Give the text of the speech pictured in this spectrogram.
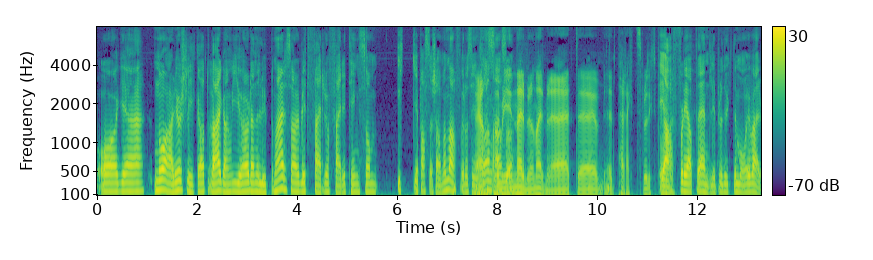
Og eh, nå er det jo slik at hver gang vi gjør denne loopen her, så har det blitt færre og færre ting som ikke passer sammen, da, for å si det ja, sånn. Så det blir altså, nærmere og nærmere et, eh, et perfekt produkt? ja, fordi at det endelige produktet må jo være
